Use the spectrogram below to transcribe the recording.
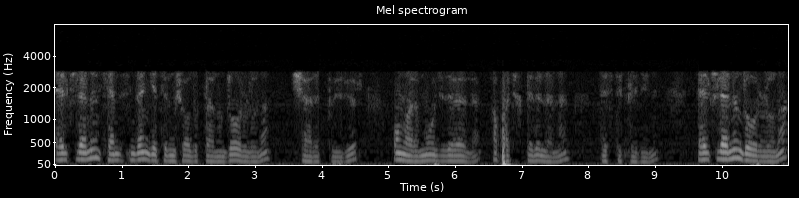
elçilerinin kendisinden getirmiş olduklarının doğruluğuna işaret buyuruyor. Onları mucizelerle, apaçık delillerle desteklediğini, elçilerinin doğruluğuna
